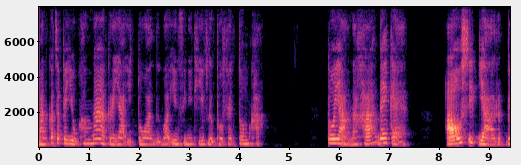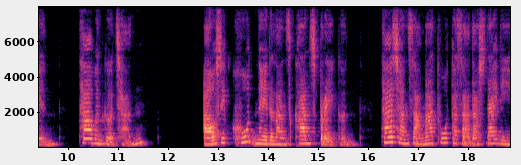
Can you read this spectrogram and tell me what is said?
มันก็จะไปอยู่ข้างหน้ากริยาอีกตัว หรือว่า infinitive หรือ perfectum ค่ะ ตัวอย่างนะคะ ได้แก่ als ik jarig ben ถ้าวันเกิดฉัน als ik goed Nederlands kan spreken ถ้าฉันสามารถพูดภาษาดัชได้ดี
